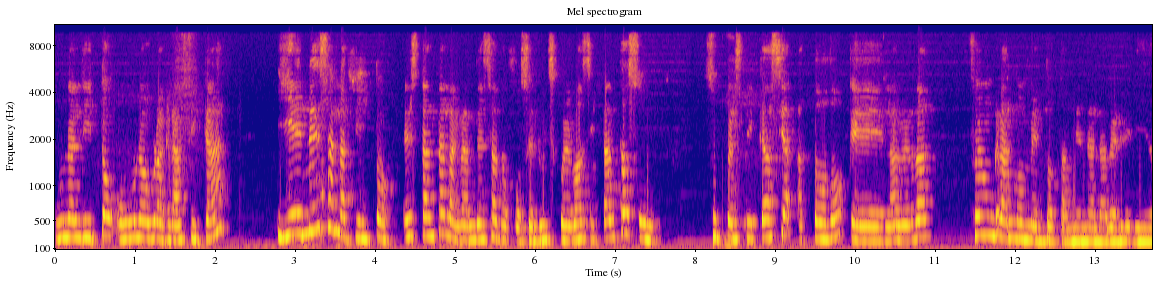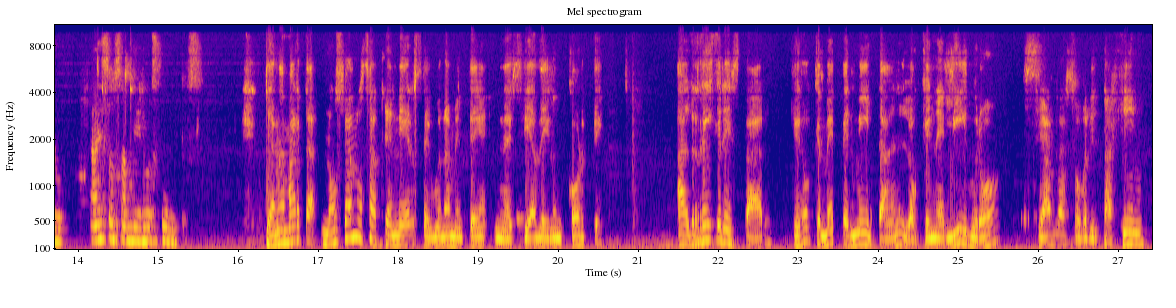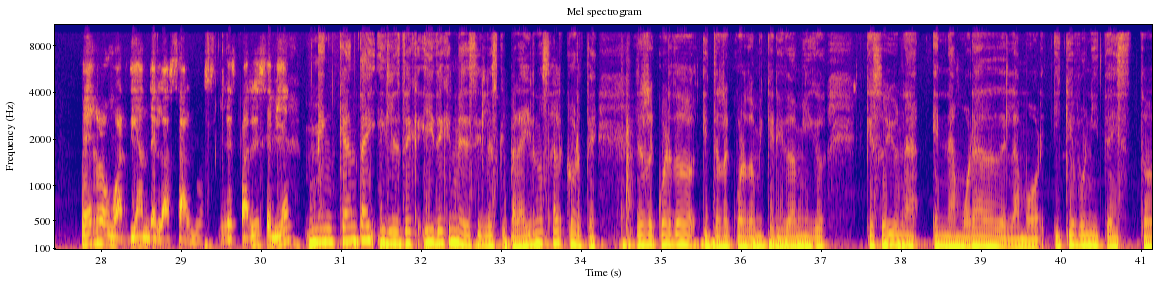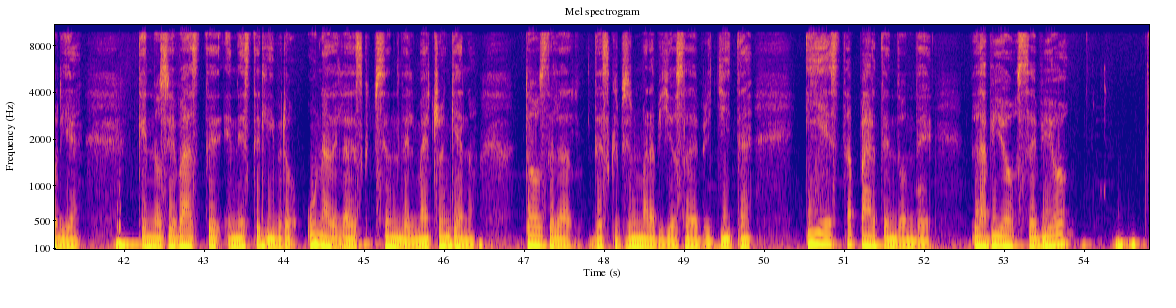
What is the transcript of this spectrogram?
un alito o una obra gráfica, y en esa la pintó. Es tanta la grandeza de José Luis Cuevas y tanta su, su perspicacia a todo que la verdad fue un gran momento también al haber vivido a esos amigos juntos. Diana Marta, nos vamos a tener seguramente necesidad de ir un corte. Al regresar, quiero que me permitan lo que en el libro se habla sobre Tajín, perro guardián de las almas. ¿Les parece bien? Me encanta y, les y déjenme decirles que para irnos al corte, les recuerdo y te recuerdo, mi querido amigo, que soy una enamorada del amor y qué bonita historia que nos llevaste en este libro, una de la descripción del maestro anguiano, dos de la descripción maravillosa de Brillita y esta parte en donde la vio, se vio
